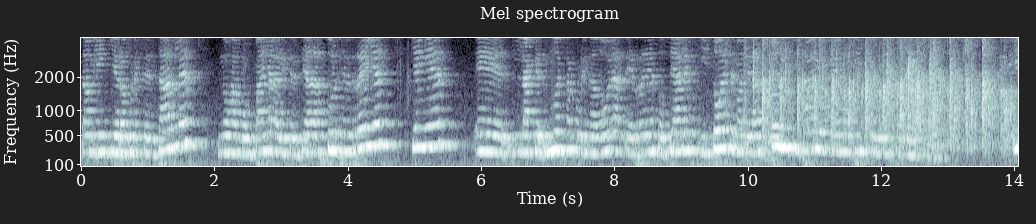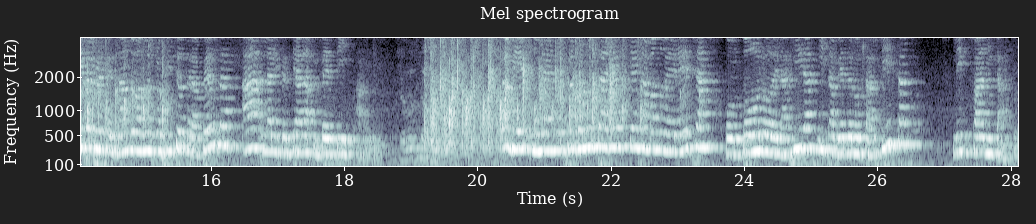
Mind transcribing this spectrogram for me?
También quiero presentarles, nos acompaña la licenciada Surgel Reyes, quien es eh, la que, nuestra coordinadora de redes sociales y todo ese material publicitario que hemos visto en nuestra maratón. Y representando a nuestros fisioterapeutas, a la licenciada Betty Aves. También una de nuestras voluntarias, que es la mano derecha con todo lo de las giras y también de los artistas, Lick Fanny Castro.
